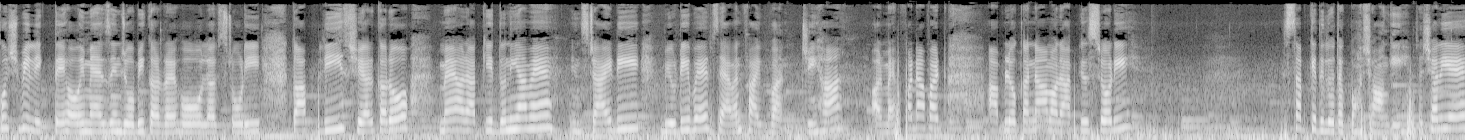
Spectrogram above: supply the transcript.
कुछ भी लिखते हो इमेजिन जो भी कर रहे हो लव स्टोरी तो आप प्लीज़ शेयर करो। मैं और आपकी दुनिया में insta I D beauty bed seven five one जी हाँ और मैं फटाफट आप लोग का नाम और आपकी स्टोरी सबके दिलों तक पहुंचाऊँगी। तो चलिए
